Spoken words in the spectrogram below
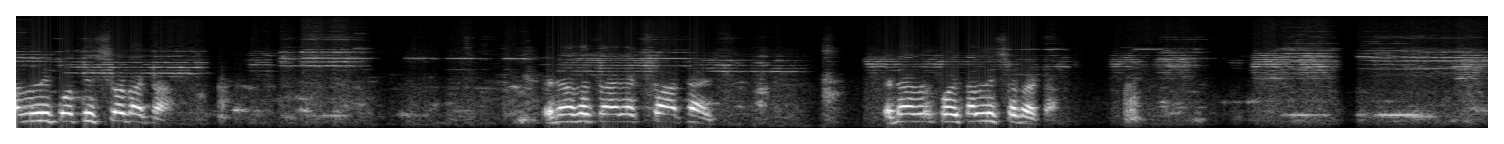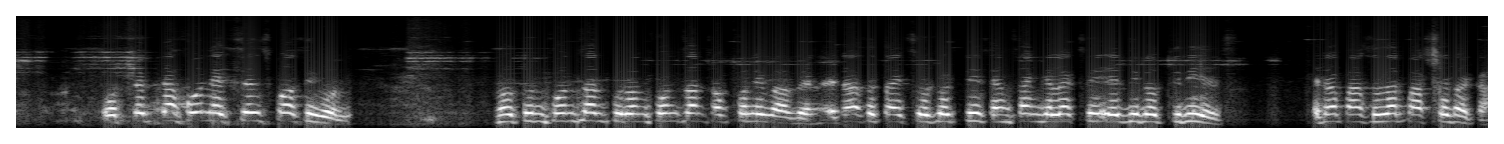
অনলি পঁচিশশো টাকা। এটা আছে চার একশো আঠাশ। এটা পঁয়তাল্লিশশো টাকা। প্রত্যেকটা ফোন এক্সচেঞ্জ পসিবল নতুন ফোন চান, পুরন ফোন চান, সব ফোনই পাবেন। এটা আছে চার চৌষট্টি Samsung Galaxy A zero three S এটা পাঁচ হাজার পাঁচশো টাকা।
